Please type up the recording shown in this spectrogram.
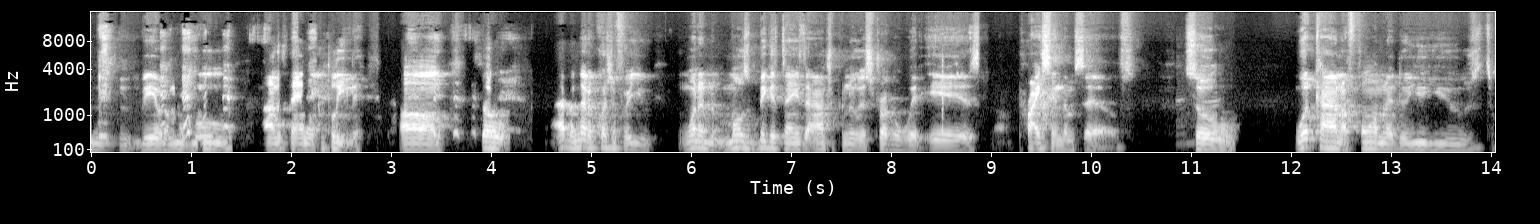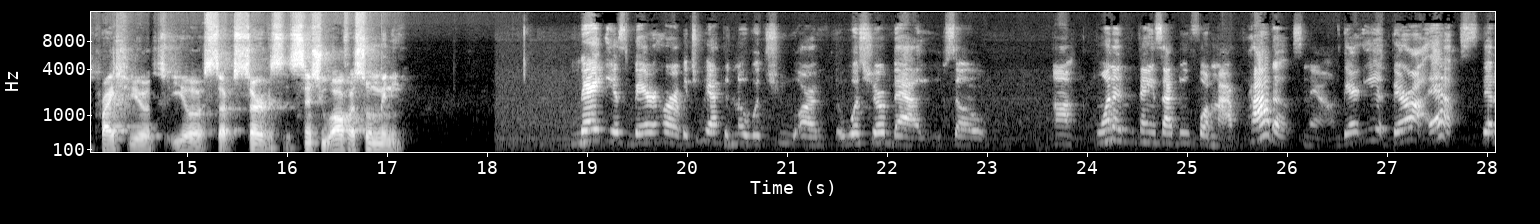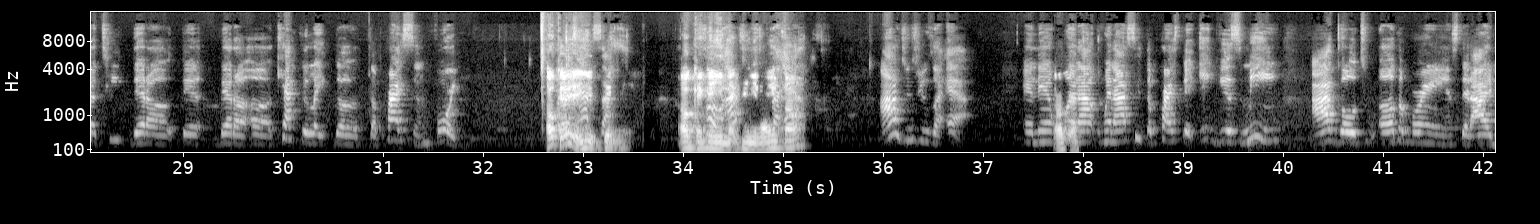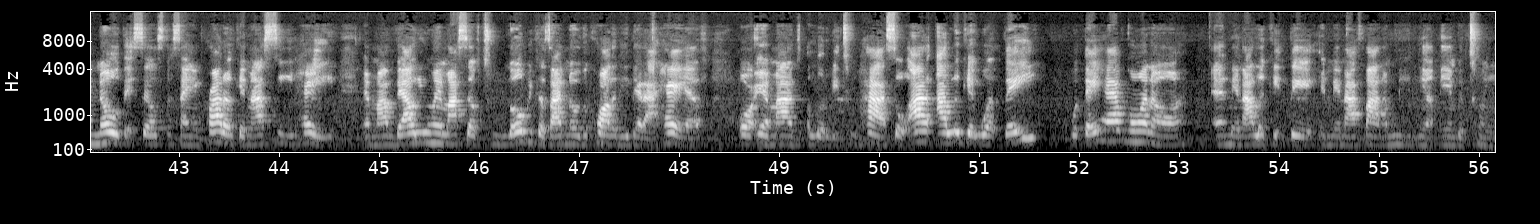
be able to move. I understand that completely. Um, so I have another question for you. One of the most biggest things that entrepreneurs struggle with is pricing themselves. So, what kind of formula do you use to price your your services since you offer so many? that is very hard, but you have to know what you are, what's your value. So, um, one of the things I do for my products now, there is there are apps that are te- that are that that are uh, calculate the the pricing for you. Okay, you, I- okay. Can you I can you name some? I just use an app, and then Okay. when I when I see the price that it gives me, I go to other brands that I know that sells the same product, and I see, hey, am I valuing myself too low because I know the quality that I have, or am I a little bit too high? So I, I look at what they what they have going on, and then I look at that, and then I find a medium in between.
